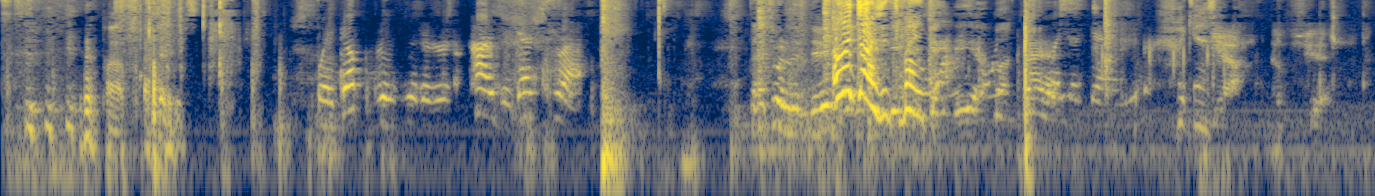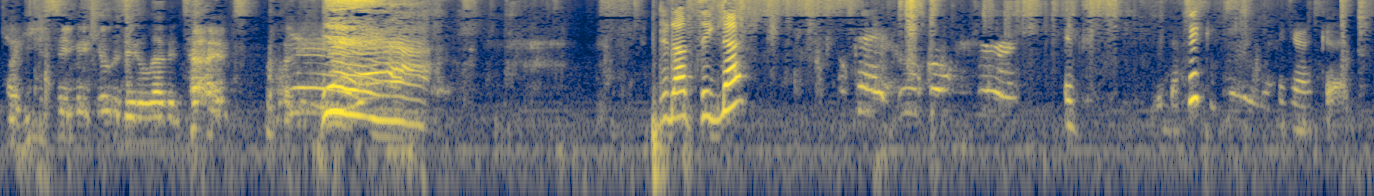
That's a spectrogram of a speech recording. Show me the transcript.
Popeyes. Wake up, visitors. Time to get dressed. That's one of them dudes. Oh my gosh, it's Mike. Day up on Play fast. I guess. Yeah, no shit. Like you just seen me kill the dude eleven times. Yeah. Did I sing that? Okay, who goes first? It's okay. Okay, good.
